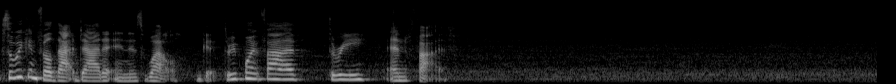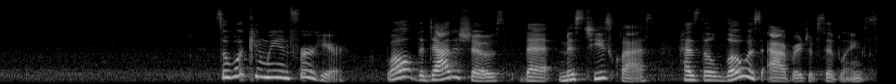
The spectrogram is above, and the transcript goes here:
So we can fill that data in as well. We get 3.5, 3, and 5. So what can we infer here? Well, the data shows that Miss T's class has the lowest average of siblings.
